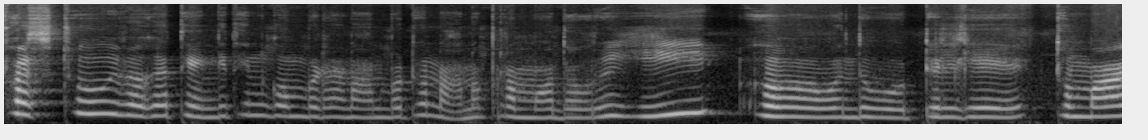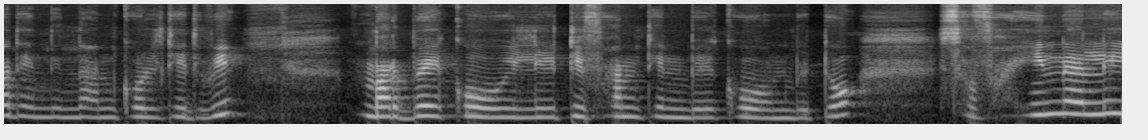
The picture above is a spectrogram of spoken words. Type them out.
ಫಸ್ಟು ಇವಾಗ ತಿಂಡಿ ತಿನ್ಕೊಂಬಿಡೋಣ ಅಂದ್ಬಿಟ್ಟು ನಾನು ಪ್ರಮೋದ್ ಅವರು ಈ ಒಂದು ಹೋಟೆಲ್ಗೆ ತುಂಬ ದಿನದಿಂದ ಅಂದ್ಕೊಳ್ತಿದ್ವಿ. ಬರಬೇಕು, ಇಲ್ಲಿ ಟಿಫನ್ ತಿನ್ನಬೇಕು ಅಂದ್ಬಿಟ್ಟು. ಸೊ ಫೈನಲಿ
